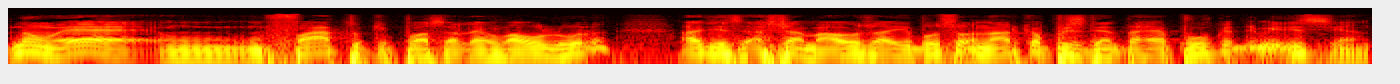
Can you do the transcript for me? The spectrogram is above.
não é um, um fato que possa levar o Lula a, a, chamar o Jair Bolsonaro, que é o presidente da República, de miliciano.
